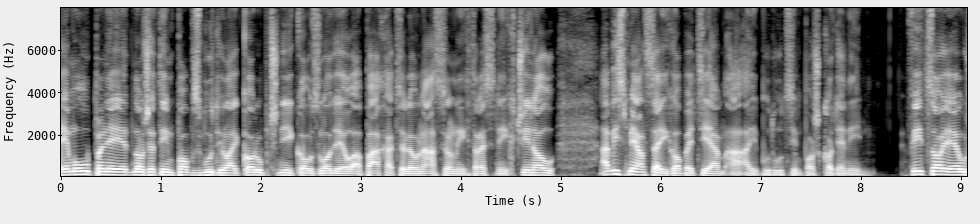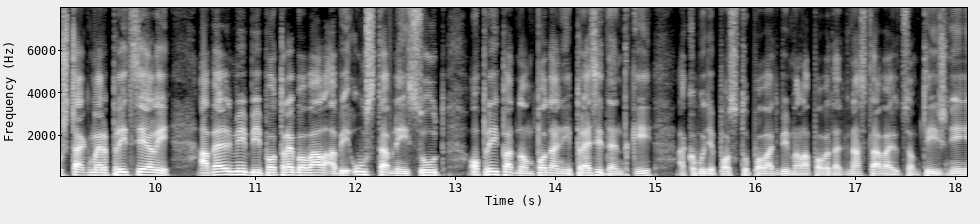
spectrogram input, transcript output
A je mu úplne jedno, že tým povzbudil aj korupčníkov, zlodejov a páchateľov násilných trestných činov a vysmial sa ich obetiam a aj budúcim poškodeným. Fico je už takmer pri cieli a veľmi by potreboval, aby ústavný súd o prípadnom podaní prezidentky, ako bude postupovať, by mala povedať v nastávajúcom týždni,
